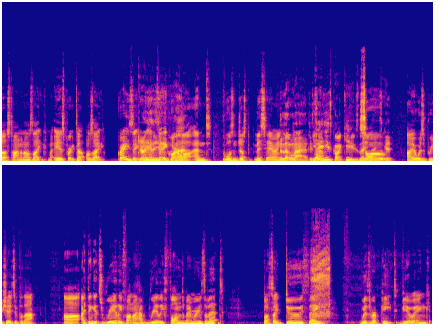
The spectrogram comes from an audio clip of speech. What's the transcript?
first time, and I was like, my ears pricked up. I was like, crazy. Crazy, And he did it quite yeah. a lot, and it wasn't just mishearing. The little lad. It's- Yeah. he's quite cute, isn't he? so he's good. I always appreciate it for that. Uh, I think it's really fun. I have really fond memories of it, but I do think with repeat viewing,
